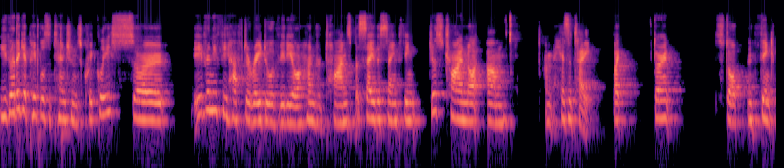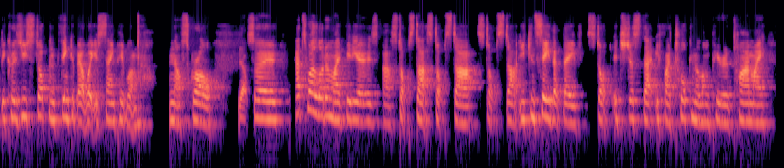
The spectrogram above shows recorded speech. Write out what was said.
you got to get people's attentions quickly. So even if you have to redo a video a hundred times, but say the same thing, just try and not um, um, hesitate. Like don't stop and think because you stop and think about what you're saying, people are, and they'll scroll. Yeah. So that's why a lot of my videos are stop, start, stop, start, stop, start. You can see that they've stopped. It's just that if I talk in a long period of time, I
